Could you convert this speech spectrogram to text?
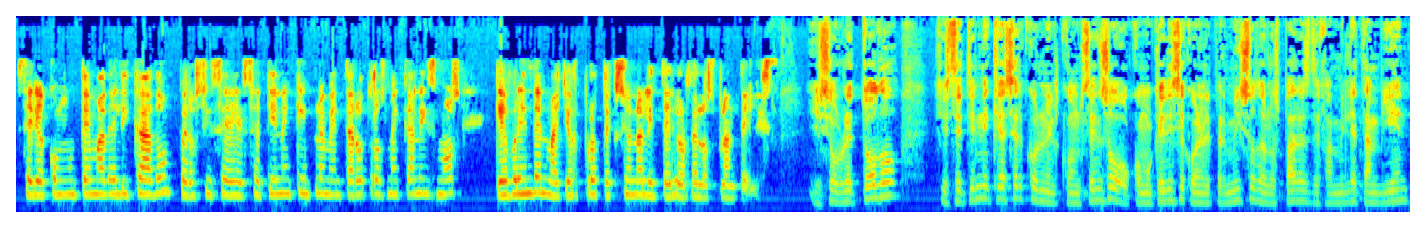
sería como un tema delicado, pero sí se, se tienen que implementar otros mecanismos que brinden mayor protección al interior de los planteles. Y sobre todo, si se tiene que hacer con el consenso o como que dice, con el permiso de los padres de familia también,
